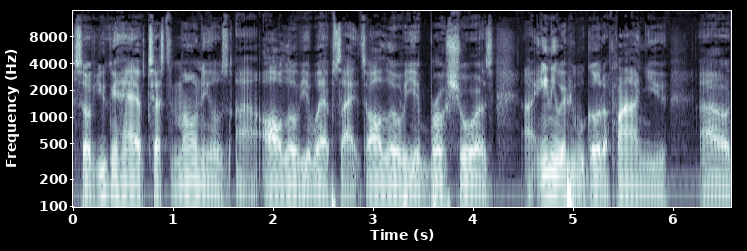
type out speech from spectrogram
So if you can have testimonials uh, all over your websites, all over your brochures, uh, anywhere people go to find you, uh,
